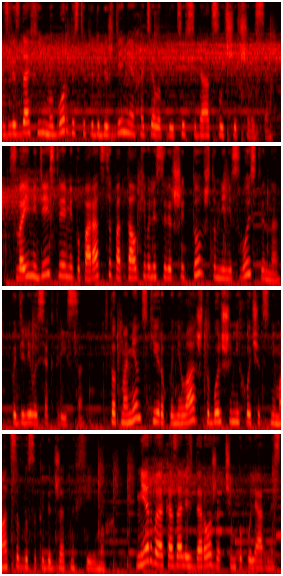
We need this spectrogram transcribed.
Звезда фильма «Гордость и предубеждение» хотела прийти в себя от случившегося. Своими действиями папарацци подталкивали совершить то, что мне не свойственно, поделилась актриса. В тот момент Кира поняла, что больше не хочет сниматься в высокобюджетных фильмах. Нервы оказались дороже, чем популярность.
